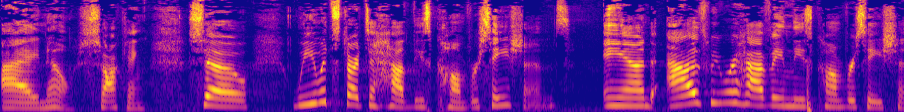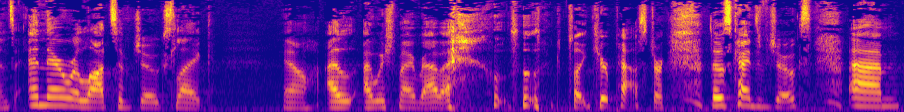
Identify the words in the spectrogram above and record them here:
I know. Shocking. So we would start to have these conversations. And as we were having these conversations, and there were lots of jokes like, you know, I, I wish my rabbi looked like your pastor, those kinds of jokes. Um,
